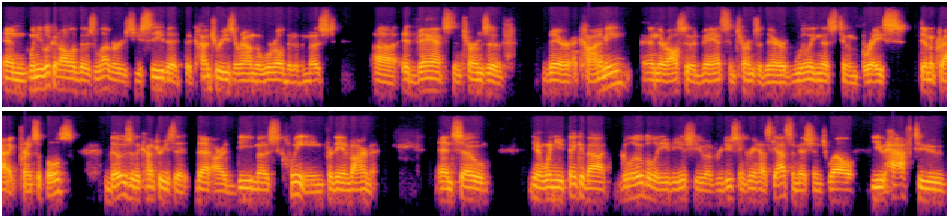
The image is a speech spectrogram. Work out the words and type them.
and when you look at all of those levers you see that the countries around the world that are the most uh, advanced in terms of their economy, and they're also advanced in terms of their willingness to embrace democratic principles. Those are the countries that that are the most clean for the environment. And so, you know, when you think about globally the issue of reducing greenhouse gas emissions, well, you have to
